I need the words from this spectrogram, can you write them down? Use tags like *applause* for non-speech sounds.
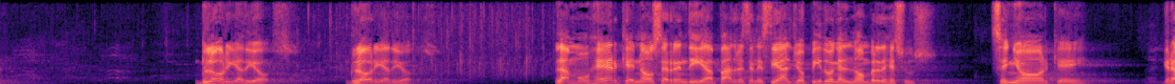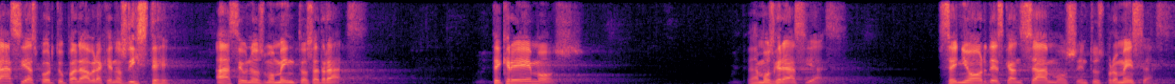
Gloria a Dios, gloria a Dios. La mujer que no se rendía, Padre Celestial, yo pido en el nombre de Jesús, Señor, que gracias por tu palabra que nos diste hace unos momentos atrás. Te creemos. Te damos gracias. Señor, descansamos en tus promesas.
